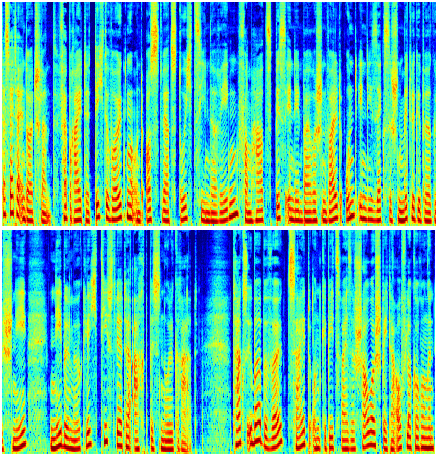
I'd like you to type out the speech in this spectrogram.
Das Wetter in Deutschland verbreitet dichte Wolken und ostwärts durchziehender Regen, vom Harz bis in den bayerischen Wald und in die sächsischen Mittelgebirge Schnee, Nebel möglich, Tiefstwerte 8 bis 0 Grad. Tagsüber bewölkt, zeit- und gebietsweise Schauer, später Auflockerungen.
